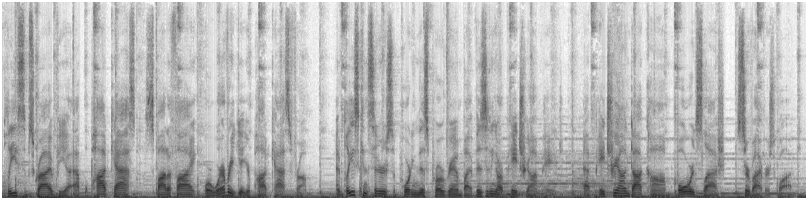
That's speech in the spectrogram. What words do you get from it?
Please subscribe via Apple Podcast, Spotify, or wherever you get your podcasts from. And please consider supporting this program by visiting our Patreon page at patreon.com forward slash survivor squad.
